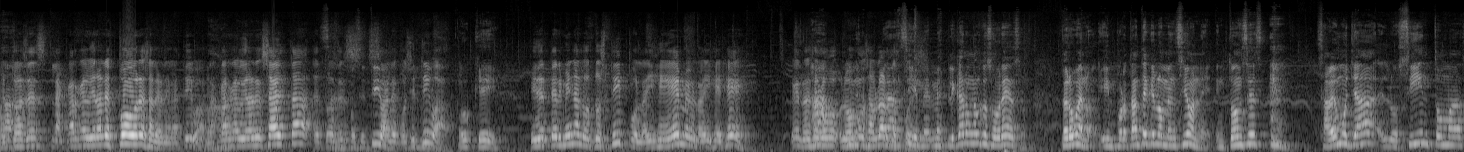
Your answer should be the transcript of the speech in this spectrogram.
Entonces, la carga viral es pobre, sale negativa. La Ajá. carga viral es alta, entonces Sale positiva. sale positiva. Ok. Y determina los dos tipos, la IgM o la IgG. Bueno, eso Ah, lo, lo vamos me- a hablar ah, después. Sí, me, me explicaron algo sobre eso. Pero bueno, importante que lo mencione. Entonces, sabemos ya los síntomas,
